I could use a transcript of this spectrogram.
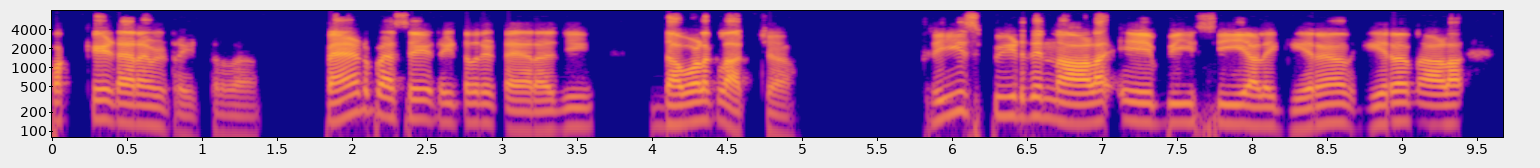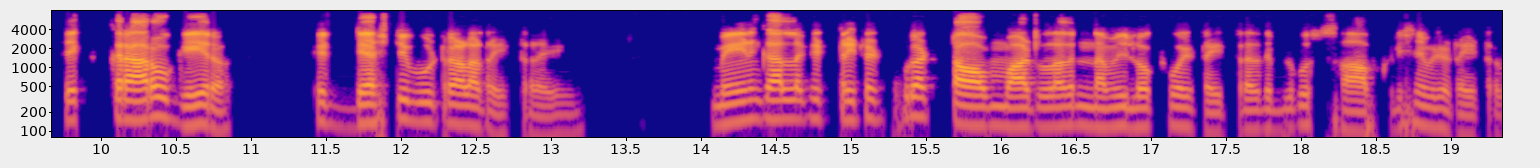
ਪੱਕੇ ਟਾਇਰਾਂ ਦੇ ਟਰੈਕਟਰ ਆ। 65 ਪੈਸੇ ਟਰੈਕਟਰ ਦੇ ਟਾਇਰ ਆ ਜੀ ਡਬਲ ਕਲੱਚ ਆ। 3 ਸਪੀਡ ਦੇ ਨਾਲ ABC ਵਾਲੇ ਗੇਅਰਾਂ ਗੇਅਰਾਂ ਨਾਲ ਤੇ ਕਰਾਰੋ ਗੇਅਰ ਤੇ ਡਿਸਟ੍ਰੀਬਿਊਟਰ ਵਾਲਾ ਟਰੈਕਟਰ ਹੈ ਜੀ ਮੇਨ ਗੱਲ ਕਿ ਟਰੈਕਟਰ ਪੂਰਾ ਟੌਪ ਮਾਡਲ ਆ ਤੇ ਨਵੀਂ ਲੁੱਕ ਵਿੱਚ ਟਰੈਕਟਰ ਹੈ ਤੇ ਬਿਲਕੁਲ ਸਾਫ਼ ਕੰਡੀਸ਼ਨ ਵਿੱਚ ਟਰੈਕਟਰ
